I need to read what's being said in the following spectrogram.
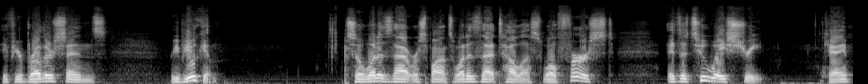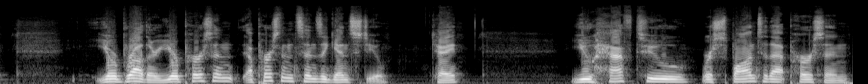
If your brother sins rebuke him so what is that response what does that tell us well first it's a two-way street okay your brother your person a person sins against you Okay. You have to respond to that person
